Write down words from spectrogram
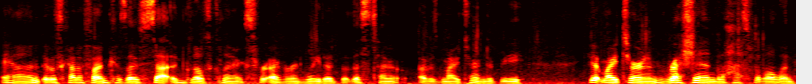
And it was kind of fun because I've sat in those clinics forever and waited, but this time it was my turn to be get my turn and rush into the hospital. And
